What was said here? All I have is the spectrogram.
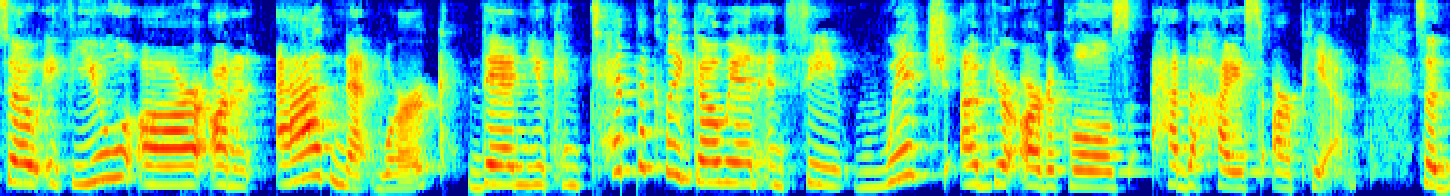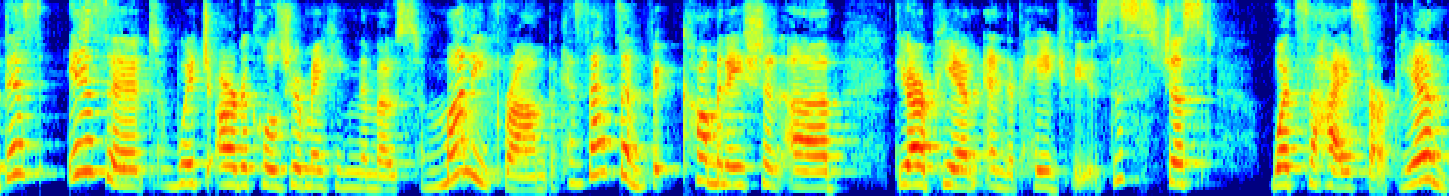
So if you are on an ad network, then you can typically go in and see which of your articles have the highest RPM. So this isn't which articles you're making the most money from because that's a combination of the RPM and the page views. This is just what's the highest RPM.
